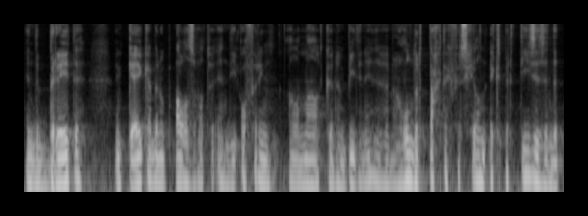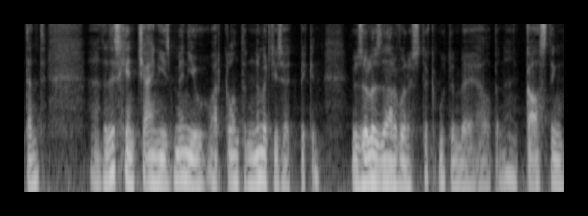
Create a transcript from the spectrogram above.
in de breedte een kijk hebben op alles wat we in die offering allemaal kunnen bieden. Hè. We hebben 180 verschillende expertises in de tent. Uh, dat is geen Chinese menu waar klanten nummertjes uitpikken. We zullen ze daarvoor een stuk moeten bij helpen. Hè. Casting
